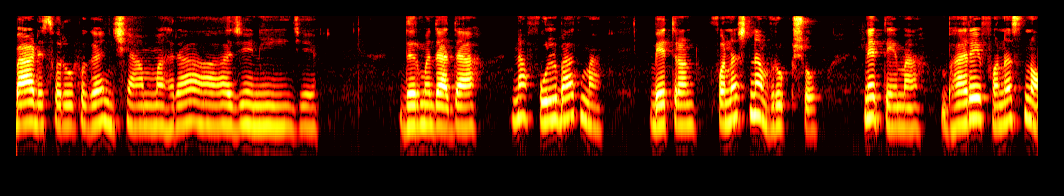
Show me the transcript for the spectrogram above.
બાળ સ્વરૂપ ઘનશ્યામ મહારાજની જે ધર્મદાદાના ફૂલબાગમાં બે ત્રણ ફનસના વૃક્ષો ને તેમાં ભારે ફનસનો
